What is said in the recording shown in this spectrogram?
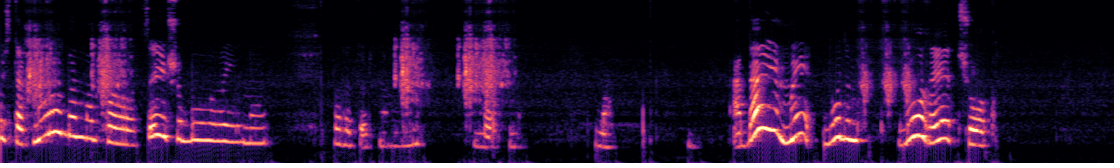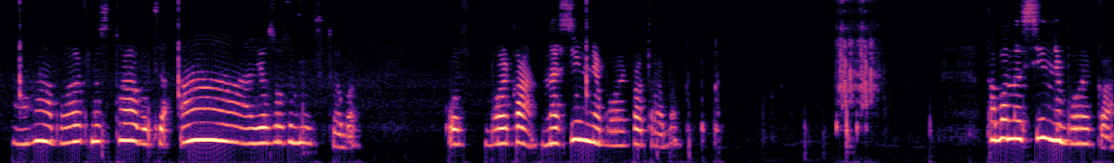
Ось так ми робимо пару цей, щоб було рівно. Тут нормально. Бачимо. А далі ми будемо бурячок. Ага, буряк не ставиться. А, я зрозумів, що треба. Ось, буряка. Насіння буряка треба. Треба насіння буряка.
